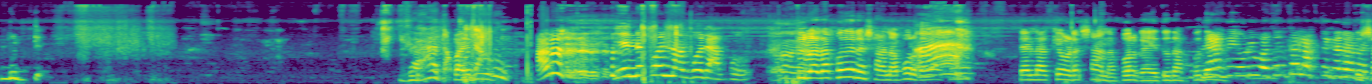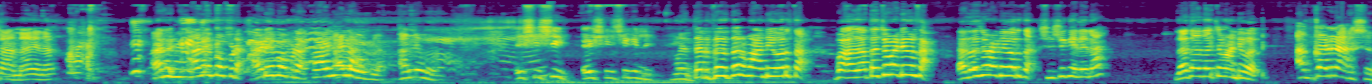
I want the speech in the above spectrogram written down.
बुड्ढे जा हातपाय धुवून अरे यांना पण नको दाखव तुला दाखव दे ना शाणा पोरगा दाखव दे. त्यांना केवढा शाणा पोरगा आहे तू दाखव. एवढी वजन काय लागते का तू शाणा आहे ना? अरे अरे बापडा अरे बापडा काय झालं बापडा? आले शिशी ए शिशी गेले. तर तर तर मांडीवर जा. बा- दादाच्या मांडीवर जा. दादाच्या मांडीवर जा. शिशी केले ना? जा दादाच्या मांडीवर. अकर असं.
